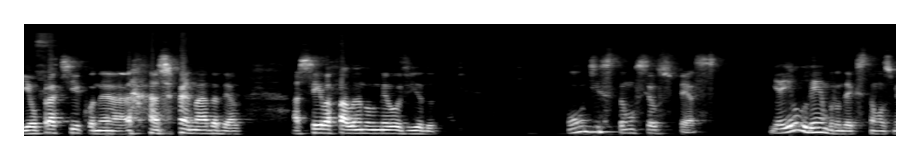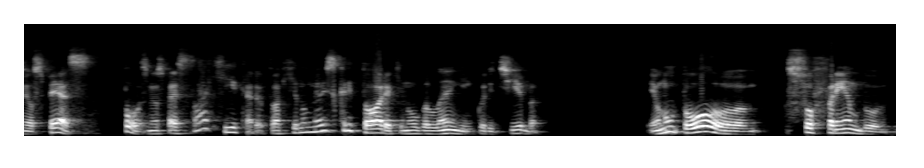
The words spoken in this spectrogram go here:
E eu pratico, né, a, jornada dela. A Sheila falando no meu ouvido. Onde estão os seus pés? E aí eu lembro onde é que estão os meus pés. Pô, os meus pés estão aqui, cara. Eu estou aqui no meu escritório, aqui no Golang, em Curitiba. Eu não estou sofrendo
